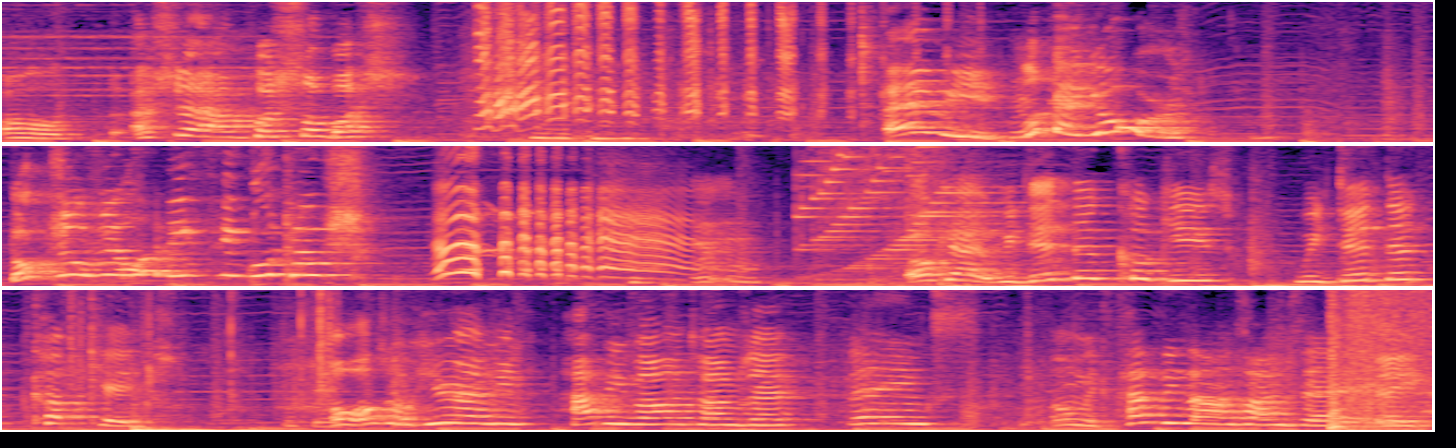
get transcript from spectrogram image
Oh, I should have put so much. Amy, look at yours. Don't you feel anything? Look how. Okay, we did the cookies. We did the cupcakes. Oh, also here, I mean, happy Valentine's Day. Thanks. Oh, my happy Valentine's Day. Thanks.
